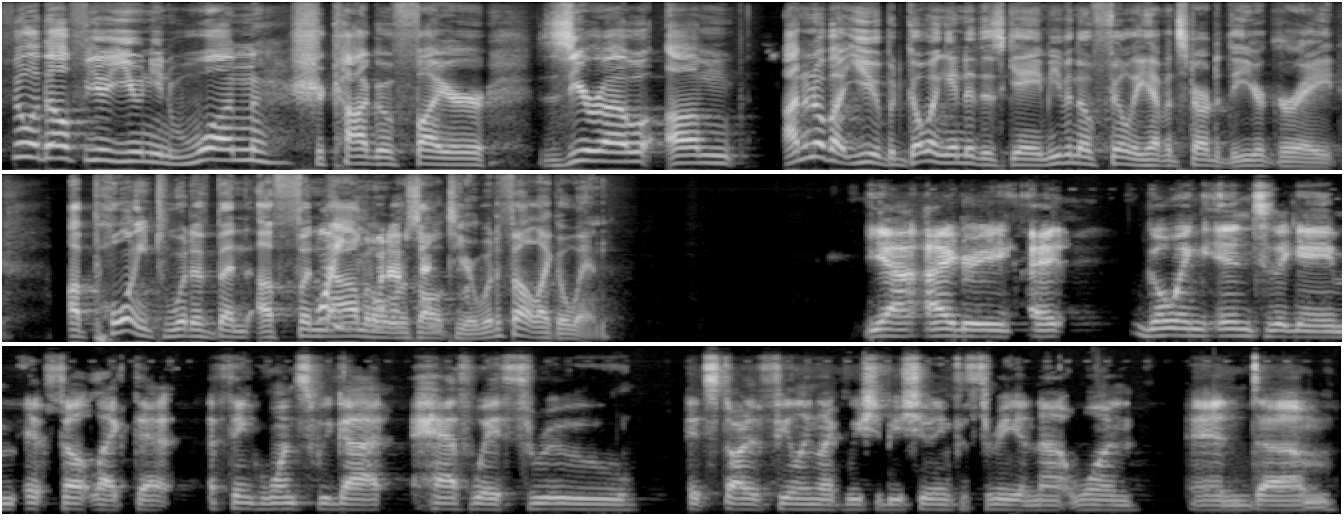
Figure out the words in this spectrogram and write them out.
Philadelphia Union one, Chicago Fire zero. Um, I don't know about you, but going into this game, even though Philly haven't started the year great, a point would have been a phenomenal result been. here. Would have felt like a win. Yeah, I agree. I, going into the game, it felt like that. I think once we got halfway through, it started feeling like we should be shooting for three and not one. And um,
